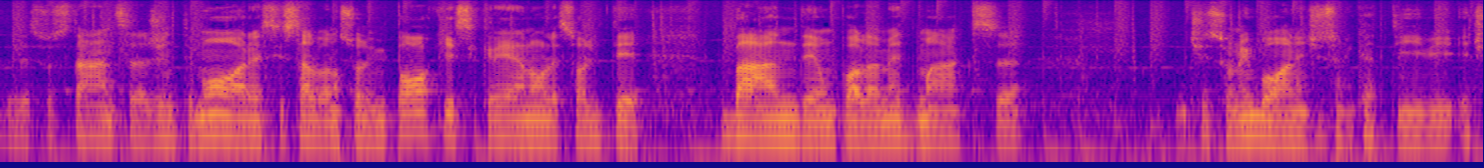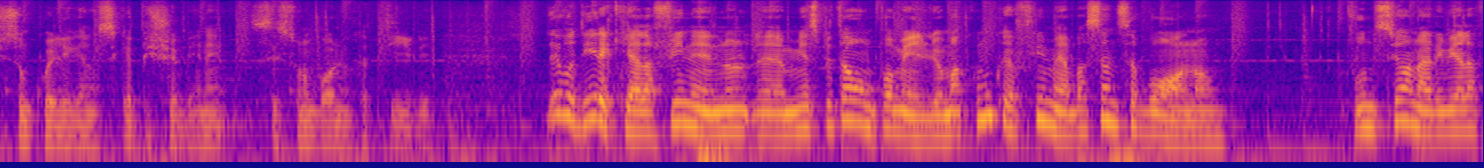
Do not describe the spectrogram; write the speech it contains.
delle sostanze, la gente muore, si salvano solo in pochi e si creano le solite bande, un po' alla Mad Max. Ci sono i buoni, ci sono i cattivi e ci sono quelli che non si capisce bene se sono buoni o cattivi. Devo dire che alla fine non, eh, mi aspettavo un po' meglio, ma comunque il film è abbastanza buono. Funziona, arrivi alla,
